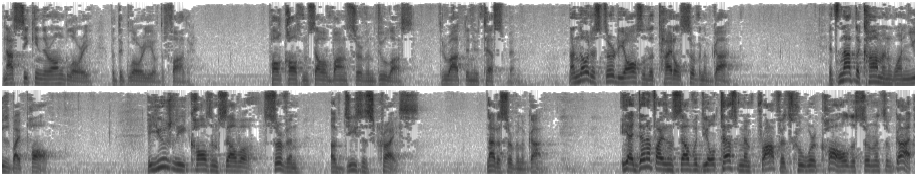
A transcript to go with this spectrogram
not seeking their own glory, but the glory of the Father. Paul calls himself a bondservant doulos throughout the New Testament. Now notice thirdly also the title servant of God. It's not the common one used by Paul. He usually calls himself a servant of Jesus Christ, not a servant of God. He identifies himself with the Old Testament prophets who were called the servants of God.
